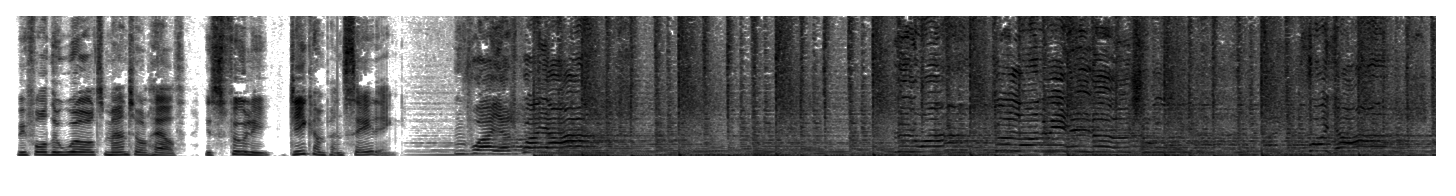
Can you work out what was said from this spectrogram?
before the world's mental health is fully Decompensating. Voyage, voyage, le loin de la nuit et le jour. Voyage, voyage,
